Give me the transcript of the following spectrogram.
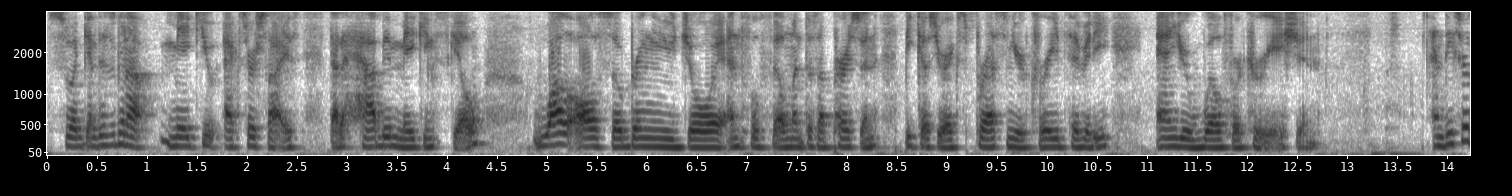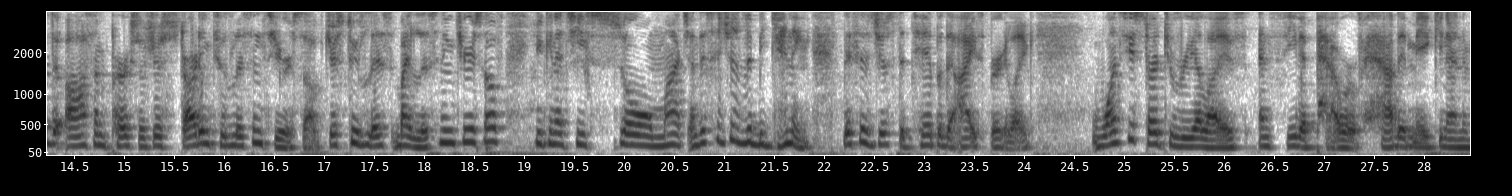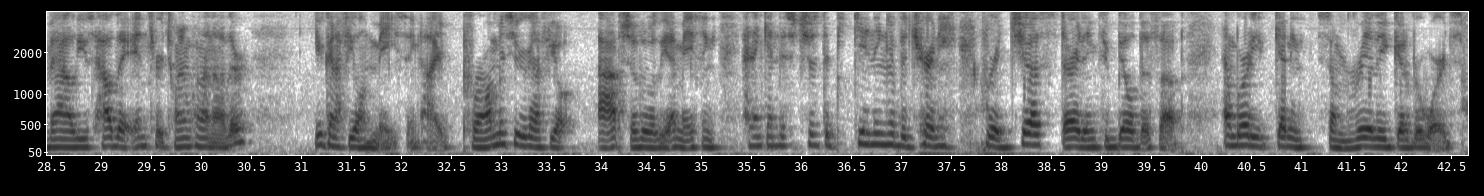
So again, this is going to make you exercise that habit making skill while also bringing you joy and fulfillment as a person because you're expressing your creativity and your will for creation. And these are the awesome perks of just starting to listen to yourself. Just to list by listening to yourself, you can achieve so much. And this is just the beginning. This is just the tip of the iceberg. Like once you start to realize and see the power of habit making and values, how they intertwine with one another, you're gonna feel amazing. I promise you, you're gonna feel absolutely amazing. And again, this is just the beginning of the journey. We're just starting to build this up, and we're already getting some really good rewards.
